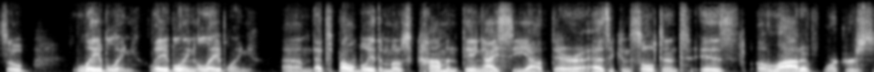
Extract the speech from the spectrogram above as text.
So labeling, labeling, labeling. Um, that's probably the most common thing I see out there as a consultant is a lot of workers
